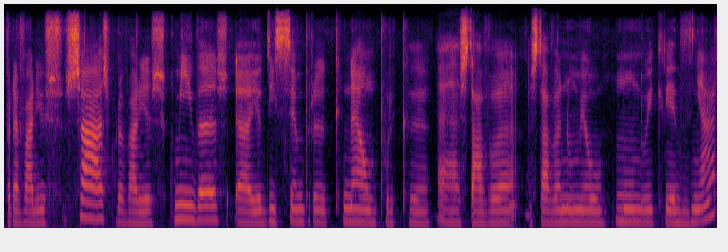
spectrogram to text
para vários chás, para várias comidas. Ah, eu disse sempre que não, porque ah, estava, estava no meu mundo e queria desenhar.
